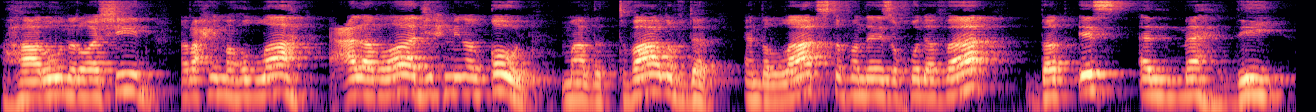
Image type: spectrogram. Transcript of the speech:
هارون الرشيد رحمه الله على الراجح من القول maar de twaalfde en de laatste van deze khulafa dat is al-Mahdi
